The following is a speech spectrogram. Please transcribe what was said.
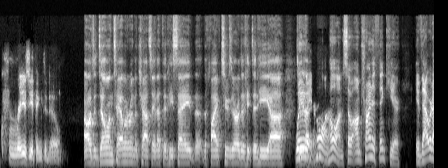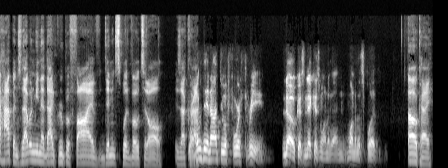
crazy thing to do. oh, did Dylan Taylor in the chat say that? Did he say the, the five two zero? Did he? Did he? uh do Wait, that? wait, hold on, hold on. So I'm trying to think here. If that were to happen, so that would mean that that group of five didn't split votes at all. Is that correct? Why would they not do a four three? No, because Nick is one of them, one of the split. Oh, okay.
